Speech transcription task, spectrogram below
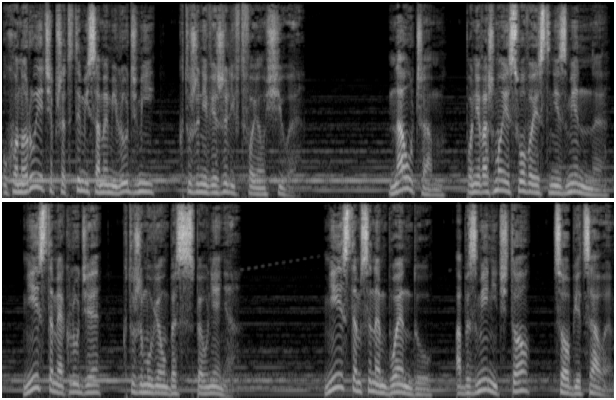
Uhonoruję cię przed tymi samymi ludźmi, którzy nie wierzyli w twoją siłę. Nauczam, ponieważ moje słowo jest niezmienne, nie jestem jak ludzie, którzy mówią bez spełnienia. Nie jestem synem błędu, aby zmienić to, co obiecałem.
